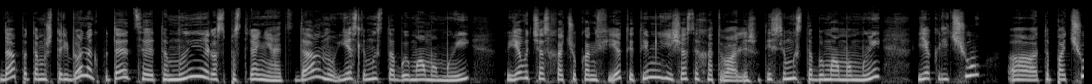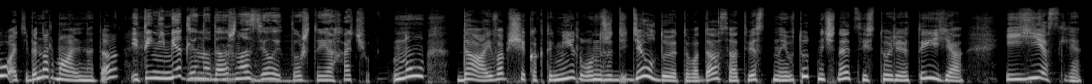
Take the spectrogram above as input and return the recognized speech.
Да, потому что ребенок пытается это мы распространять, да, ну, если мы с тобой мама мы, то я вот сейчас хочу конфеты, ты мне сейчас их отвалишь. Вот если мы с тобой мама мы, я кричу, э, топачу, а тебе нормально, да? И ты немедленно должна сделать то, что я хочу. Ну, да, и вообще как-то мир, он же делал до этого, да, соответственно, и вот тут начинается история ты и я. И если,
